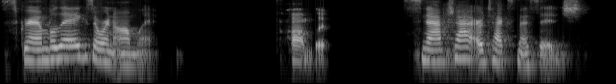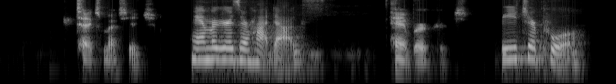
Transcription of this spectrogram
Scrambled eggs or an omelet? Omelet. Snapchat or text message? Text message. Hamburgers or hot dogs? Hamburgers. Beach or pool?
